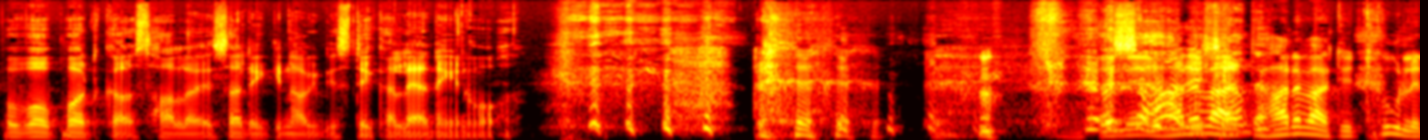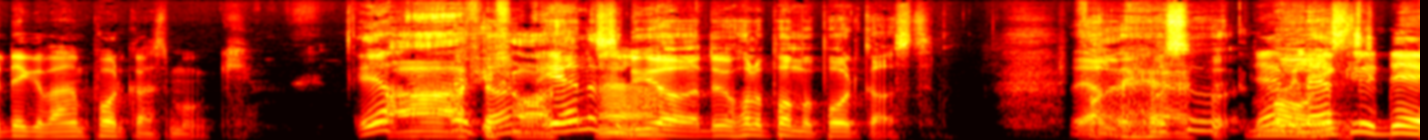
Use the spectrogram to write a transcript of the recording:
på vår podkast, så hadde ikke gnagd i stykker ledningene våre. Det hadde vært, det hadde vært utrolig digg å være en podkastmunk. Ja, Ah, det eneste du Ja. gjør, du holder på med podkast. Det er vel egentlig det,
